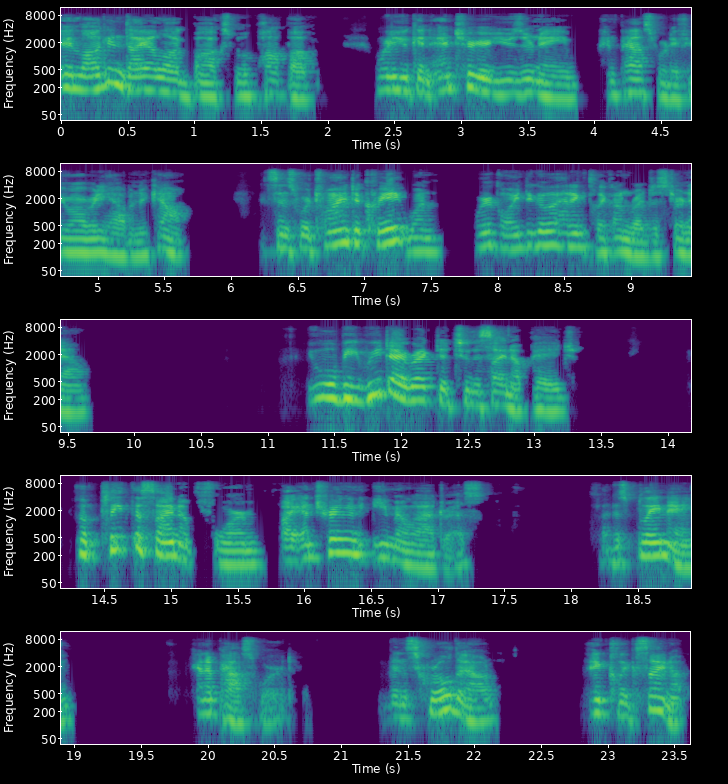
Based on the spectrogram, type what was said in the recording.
A login dialog box will pop up where you can enter your username and password if you already have an account. Since we're trying to create one, we're going to go ahead and click on register now. You will be redirected to the sign up page. Complete the sign up form by entering an email address, a display name, and a password. Then scroll down and click sign up.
